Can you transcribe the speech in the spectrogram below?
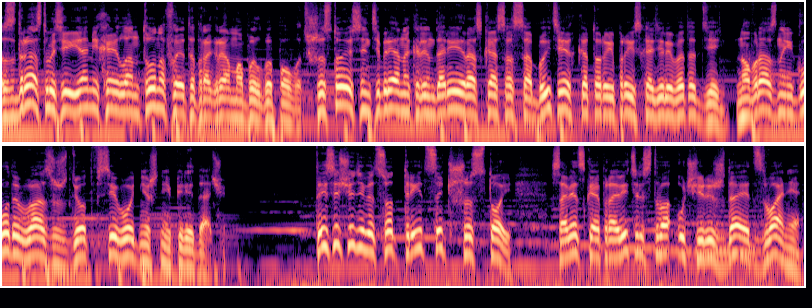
Здравствуйте, я Михаил Антонов, и эта программа «Был бы повод». 6 сентября на календаре и рассказ о событиях, которые происходили в этот день. Но в разные годы вас ждет в сегодняшней передаче. 1936. Советское правительство учреждает звание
